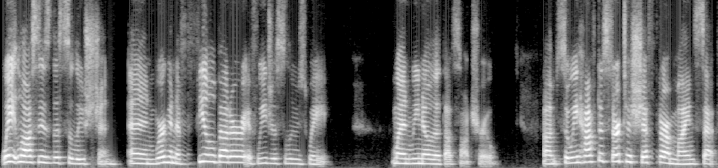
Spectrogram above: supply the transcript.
weight loss is the solution and we're going to feel better if we just lose weight when we know that that's not true um, so we have to start to shift our mindset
